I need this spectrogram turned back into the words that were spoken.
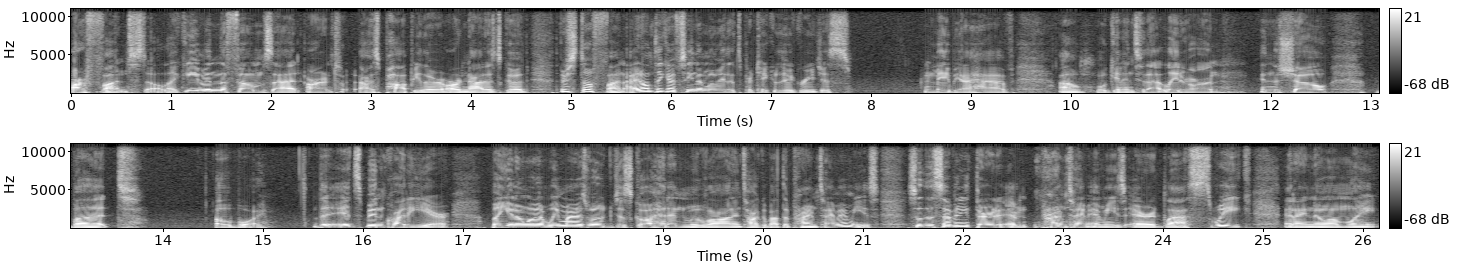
are fun still. Like even the films that aren't as popular or not as good, they're still fun. I don't think I've seen a movie that's particularly egregious. Maybe I have. Uh, we'll get into that later on in the show, but oh boy, the, it's been quite a year. But you know what? We might as well just go ahead and move on and talk about the Primetime Emmys. So the 73rd M- Primetime Emmys aired last week, and I know I'm late.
